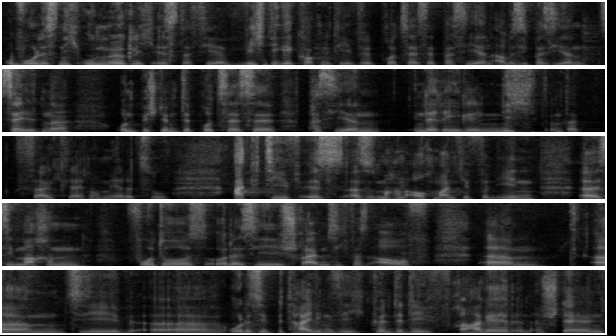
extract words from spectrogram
Obwohl es nicht unmöglich ist, dass hier wichtige kognitive Prozesse passieren, aber sie passieren seltener und bestimmte Prozesse passieren in der Regel nicht. Und da sage ich gleich noch mehr dazu. Aktiv ist, also das machen auch manche von Ihnen, äh, Sie machen Fotos oder Sie schreiben sich was auf, ähm, ähm, Sie, äh, oder Sie beteiligen sich. Ich könnte die Frage stellen,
